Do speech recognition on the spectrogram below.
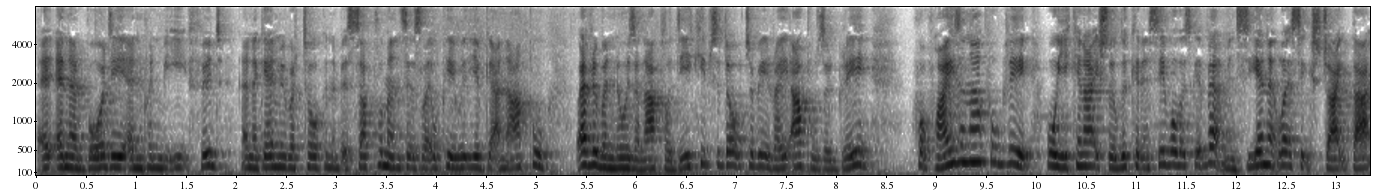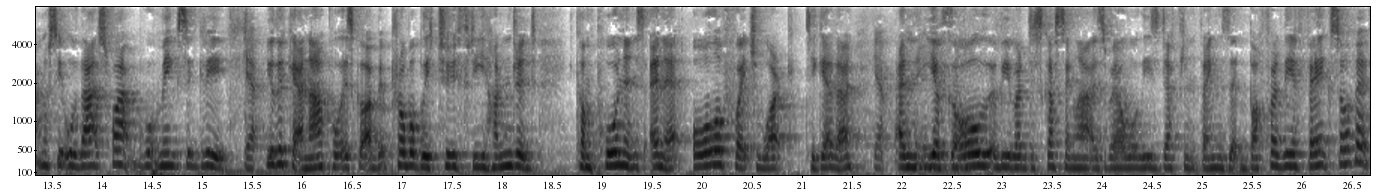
in our body and when we eat food. And again, we were talking about supplements. It's like okay, well, you've got an apple. Everyone knows an apple a day keeps the doctor away, right? Apples are great. What, why is an apple great? Well, you can actually look at it and say, well, it's got vitamin C in it. Let's extract that. And we'll say, oh, that's what what makes it great. Yeah. You look at an apple, it's got about probably two, three hundred components in it, all of which work together. Yep, And amazing. you've got all we were discussing that as well, all these different things that buffer the effects of it.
